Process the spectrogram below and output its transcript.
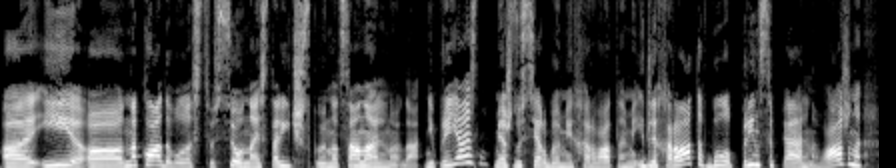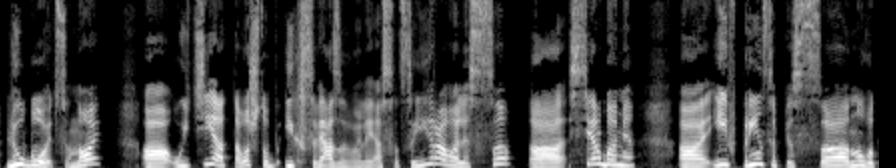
а, и а, накладывалось все на историческую национальную да, неприязнь между сербами и хорватами. И для хорватов было принципиально важно любой ценой а, уйти от того, чтобы их связывали и ассоциировали с сербами и, в принципе, с ну, вот,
